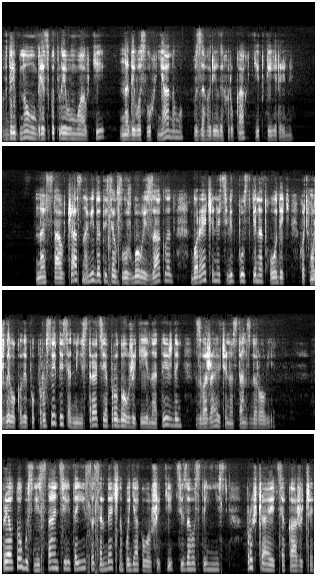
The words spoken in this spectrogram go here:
в дрібному брязкотливому авті на дивослухняному в загорілих руках тітки Ірини. Настав час навідатися в службовий заклад, бо реченець відпустки надходить, хоч, можливо, коли попроситись, адміністрація продовжить її на тиждень, зважаючи на стан здоров'я. При автобусній станції Таїса, сердечно подякувавши тітці за гостинність, прощається, кажучи,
